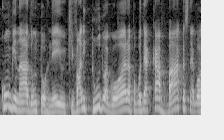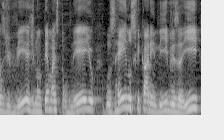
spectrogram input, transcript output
combinado um torneio que vale tudo agora para poder acabar com esse negócio de verde, não ter mais torneio, os reinos ficarem livres aí,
